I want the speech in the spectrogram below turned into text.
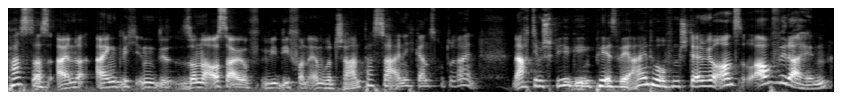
passt das eigentlich in die, so eine Aussage wie die von Emre Can, passt da eigentlich ganz gut rein. Nach dem Spiel gegen PSW Eindhoven stellen wir uns auch wieder hin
